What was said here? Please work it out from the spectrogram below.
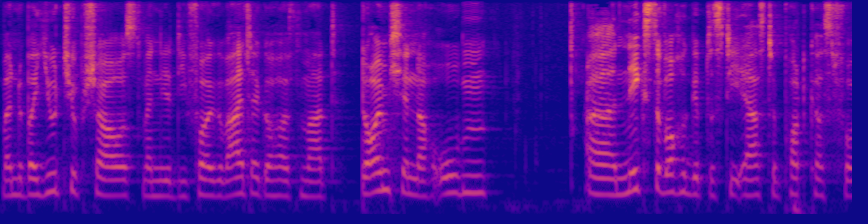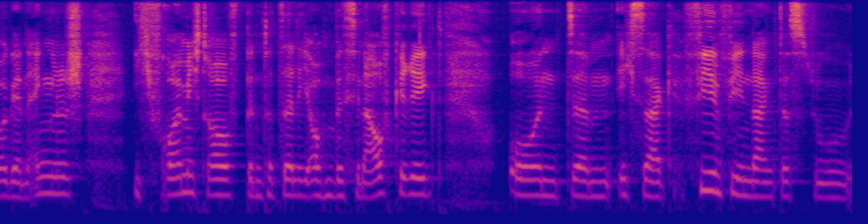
Wenn du bei YouTube schaust, wenn dir die Folge weitergeholfen hat, Däumchen nach oben. Äh, nächste Woche gibt es die erste Podcast-Folge in Englisch. Ich freue mich drauf, bin tatsächlich auch ein bisschen aufgeregt. Und ähm, ich sage vielen, vielen Dank, dass du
